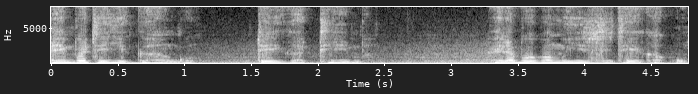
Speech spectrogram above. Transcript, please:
Embwa teyiggango teyiga ttimba era bw'oba muyizi teekako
